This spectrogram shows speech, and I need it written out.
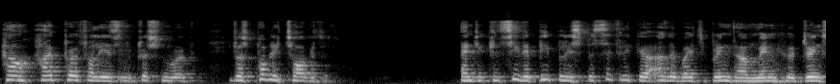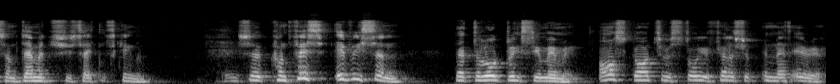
how high profile he is in Christian work, it was probably targeted. And you can see that people who specifically go their way to bring down men who are doing some damage to Satan's kingdom. So confess every sin that the Lord brings to your memory. Ask God to restore your fellowship in that area.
